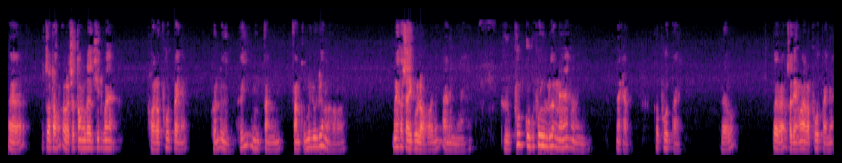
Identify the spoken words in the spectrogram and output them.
เออจะต้องเออจะต้องเลิกคิดว่า พอเราพูดไปเนี่ย คนอื่นเฮ้ยมึงฟังฟังกูไม่รู้เรื่องหรอไม่เข้าใจกูหรออะไรอย่างเงี้ยคือพูดกูก็พูดรู้เรื่องนะอะไรนะครับ ก็พูดไป แล้วแสดงว่าเราพูดไปเนี่ย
